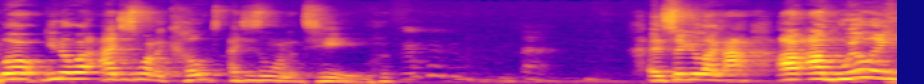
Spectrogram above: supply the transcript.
well, you know what? I just want a coach. I just want a team. And so you're like, I, I, am willing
